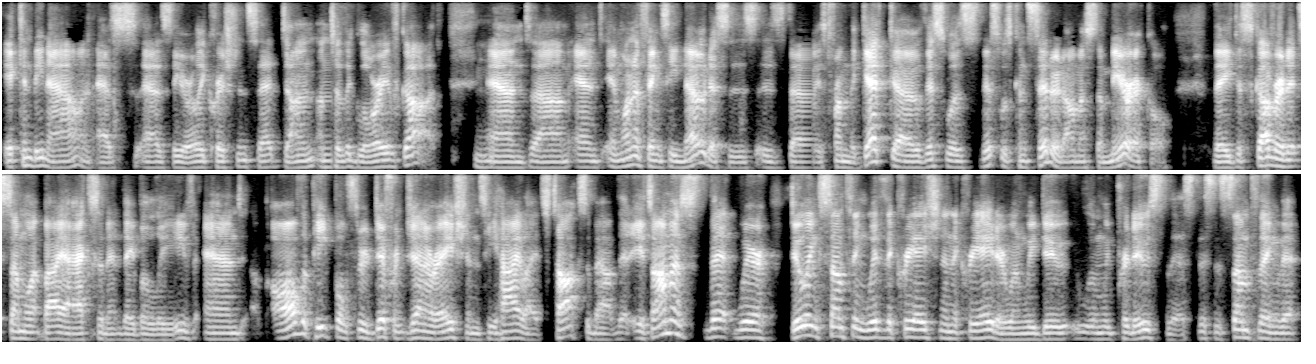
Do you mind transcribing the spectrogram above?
it can be now, and as as the early Christians said, done unto the glory of God. Mm-hmm. And um, and and one of the things he notices is that is from the get go, this was this was considered almost a miracle they discovered it somewhat by accident, they believe. And all the people through different generations he highlights talks about that it's almost that we're doing something with the creation and the creator when we do when we produce this. This is something that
